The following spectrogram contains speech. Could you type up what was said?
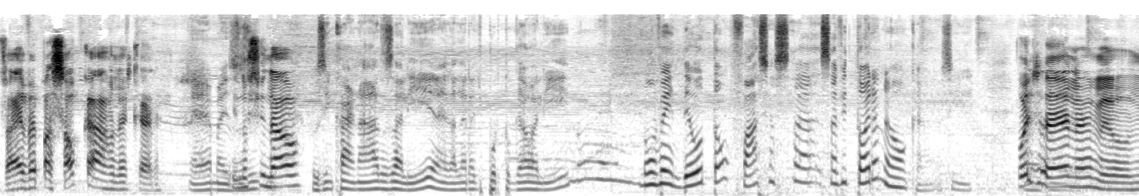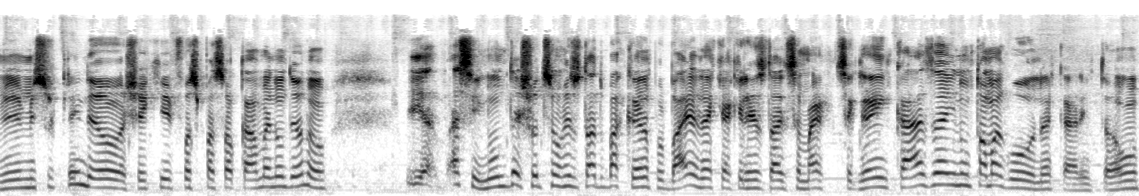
vai, vai passar o carro, né, cara? É, mas e no final. Os encarnados ali, a galera de Portugal ali, não, não vendeu tão fácil essa, essa vitória, não, cara. Assim, pois é, é né, meu? Me, me surpreendeu. Achei que fosse passar o carro, mas não deu, não. E assim, não deixou de ser um resultado bacana pro Bayern, né? Que é aquele resultado que você, marca, você ganha em casa e não toma gol, né, cara? Então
